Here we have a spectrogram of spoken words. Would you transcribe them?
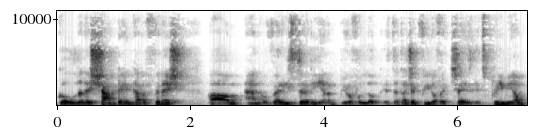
goldenish champagne kind of finish um, and a very sturdy and a beautiful look. It's the touch and feel of it says it's premium.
